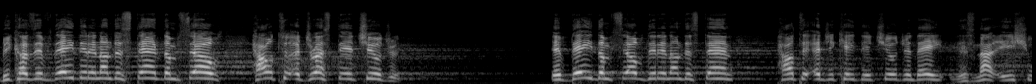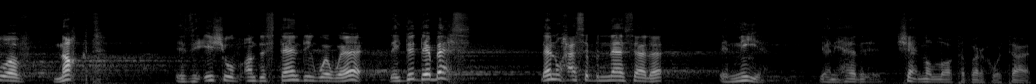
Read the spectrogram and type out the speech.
Because if they didn't understand themselves how to address their children, if they themselves didn't understand how to educate their children, they it's not an issue of naqt. It's the issue of understanding where we're at. They did their best. لا نحاسب الناس على النية يعني هذا شأن الله تبارك وتعالى.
